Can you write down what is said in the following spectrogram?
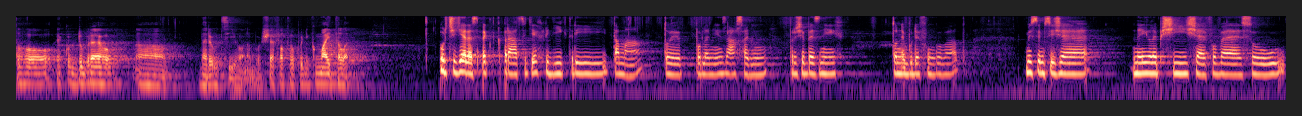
toho jako dobrého vedoucího nebo šéfa toho podniku, majitele? Určitě respekt k práci těch lidí, který tam má. To je podle mě zásadní, protože bez nich to nebude fungovat. Myslím si, že nejlepší šéfové jsou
